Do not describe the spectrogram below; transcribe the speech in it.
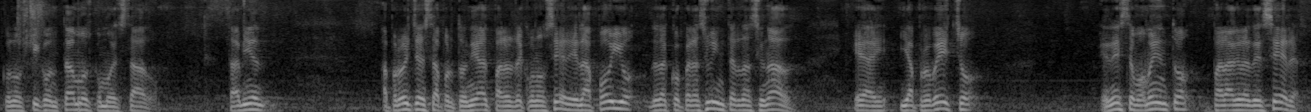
con los que contamos como Estado. También aprovecho esta oportunidad para reconocer el apoyo de la cooperación internacional eh, y aprovecho en este momento para agradecer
